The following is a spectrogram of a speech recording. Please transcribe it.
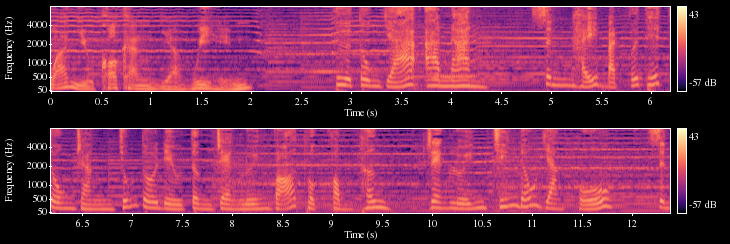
quá nhiều khó khăn và nguy hiểm. Thưa tôn giả a nan xin hãy bạch với thế tôn rằng chúng tôi đều từng rèn luyện võ thuật phòng thân, rèn luyện chiến đấu gian khổ. Xin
